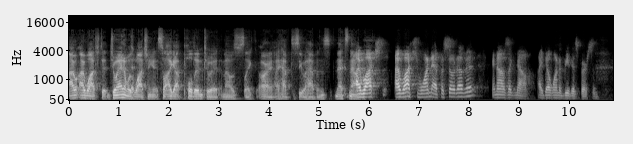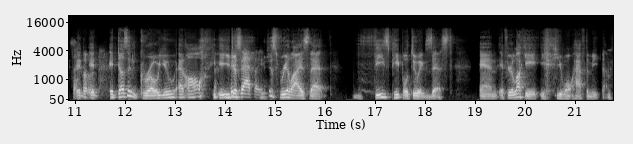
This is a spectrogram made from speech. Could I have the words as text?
I, I watched it. Joanna was watching it, so I got pulled into it, and I was just like, "All right, I have to see what happens next." Now, I watched I watched one episode of it, and I was like, "No, I don't want to be this person." So it it, it doesn't grow you at all. You just exactly you just realize that these people do exist, and if you're lucky, you won't have to meet them.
